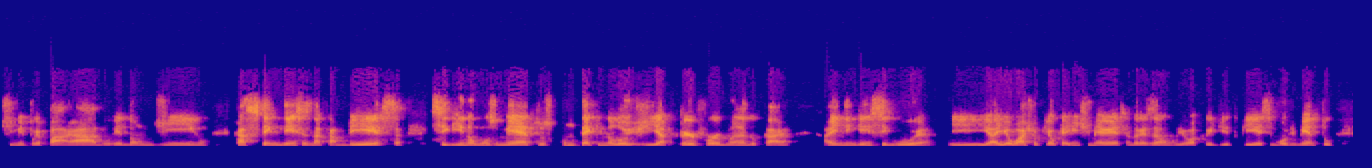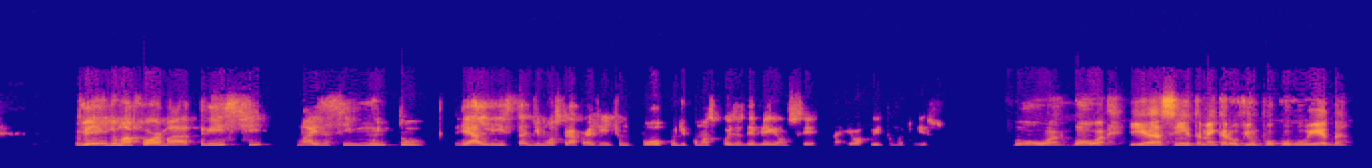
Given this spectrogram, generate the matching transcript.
time preparado, redondinho, com as tendências na cabeça, seguindo alguns métodos, com tecnologia, performando, cara, aí ninguém segura. E, e, aí eu acho que é o que a gente merece, Andrezão. Eu acredito que esse movimento veio de uma forma triste, mas assim muito realista de mostrar para a gente um pouco de como as coisas deveriam ser. Né? Eu acredito muito nisso. Boa, boa. E assim também quero ouvir um pouco o Rueda,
